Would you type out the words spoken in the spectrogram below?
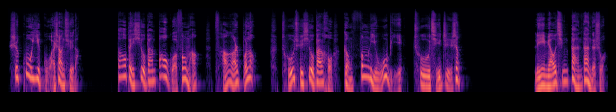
是故意裹上去的。刀被锈斑包裹锋芒，藏而不露。除去锈斑后，更锋利无比，出奇制胜。李苗青淡淡的说：“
